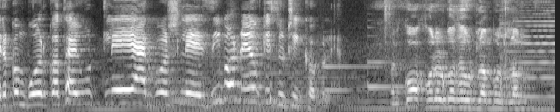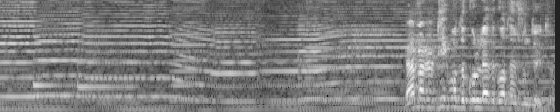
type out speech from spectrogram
এরকম বোর কথায় উঠলে আর বসলে জীবনেও কিছু ঠিক হবে না। আমি কখন ওর কথা উঠলাম বসলাম। রান্নাটা ঠিক মতো করলে এত কথা শুনতে হইতো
